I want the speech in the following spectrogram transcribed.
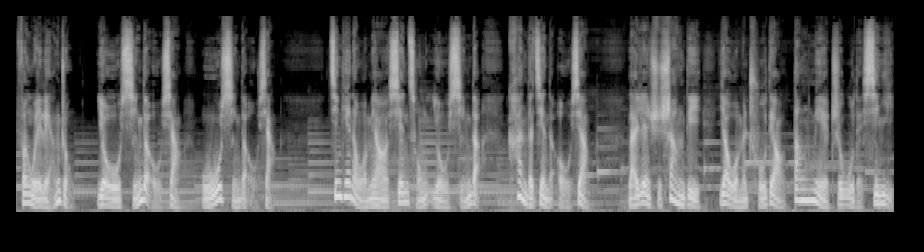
分为两种：有形的偶像，无形的偶像。今天呢，我们要先从有形的、看得见的偶像。来认识上帝要我们除掉当灭之物的心意。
